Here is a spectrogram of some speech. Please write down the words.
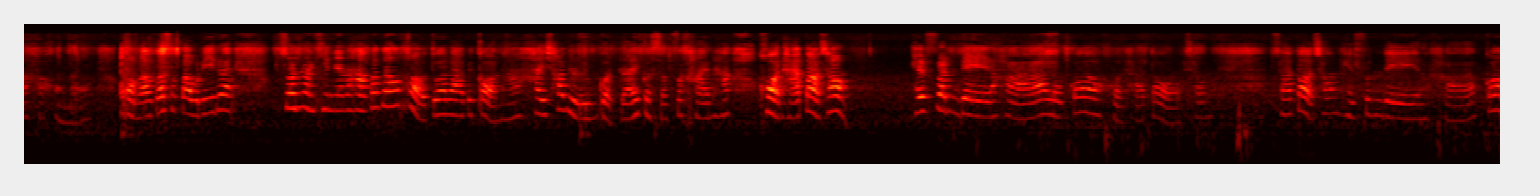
นะคะของน้องของเราก็สตรอเบอรี่ด้วย ส่วนสำหรับคลิปนี้นะคะ ก็ต้องขอตัวลาไปก่อนนะคะใครชอบอย่าลืมกดไลค์กด subscribe นะคะ ขอท้าต่อช่อง Head Fun Day นะคะ แล้วก็ขอท้าต่อช่องท้าต่อช่อง Head Fun Day นะคะ ก็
